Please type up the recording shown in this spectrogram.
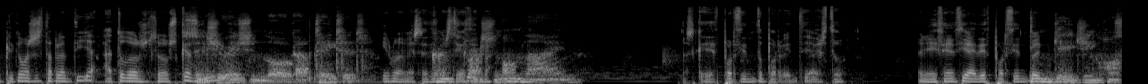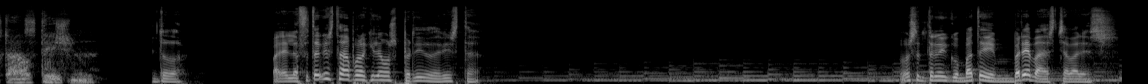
Aplicamos esta plantilla a todos los casos. Y nueve meses de investigación. Online. Es que 10% por 20, ya ves tú. Una diferencia de 10% en, Engaging hostile station. en todo. Vale, la fruta que estaba por aquí la hemos perdido de vista. Vamos a entrar en combate en brevas, chavales.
